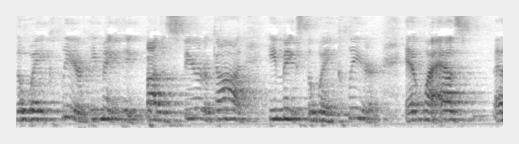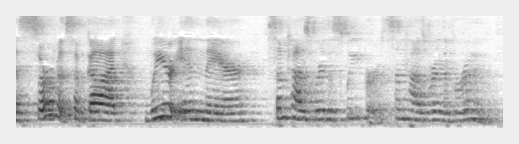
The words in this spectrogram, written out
the way clear. He makes by the Spirit of God. He makes the way clear. And as as servants of God, we're in there. Sometimes we're the sweeper, Sometimes we're the broom.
